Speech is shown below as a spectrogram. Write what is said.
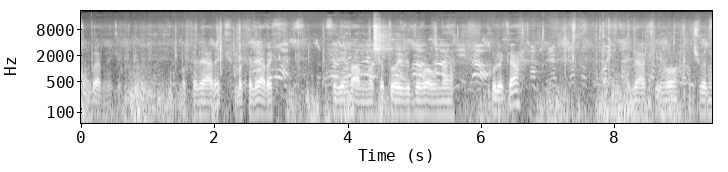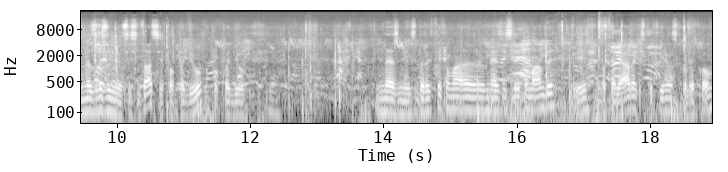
суперників. Бакалярик. Бакалярик філігранно п'ятою віддавав на куляка. Куляк його, очевидно, не зрозумів цій ситуації. Попадюк, Попадюк не зміг зберегти м'яч цієї команди. І Бакалярик спокійно з куляком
